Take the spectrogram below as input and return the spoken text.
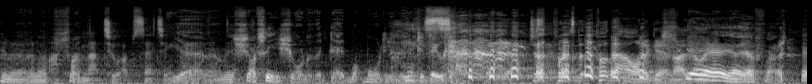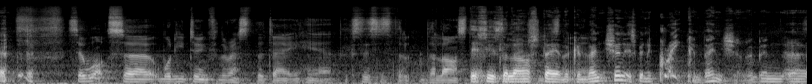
you know, and I've, I find that too upsetting. yeah, I mean, I've seen Shaun of the Dead. What more do you need to do? Yeah. Just put, th- put that on again. I yeah, it. yeah, yeah, fine. So what's uh, what are you doing for the rest of the day here? Because this is the the last. this day is the last day of the convention, isn't it? convention. It's been a great convention. It's been uh,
